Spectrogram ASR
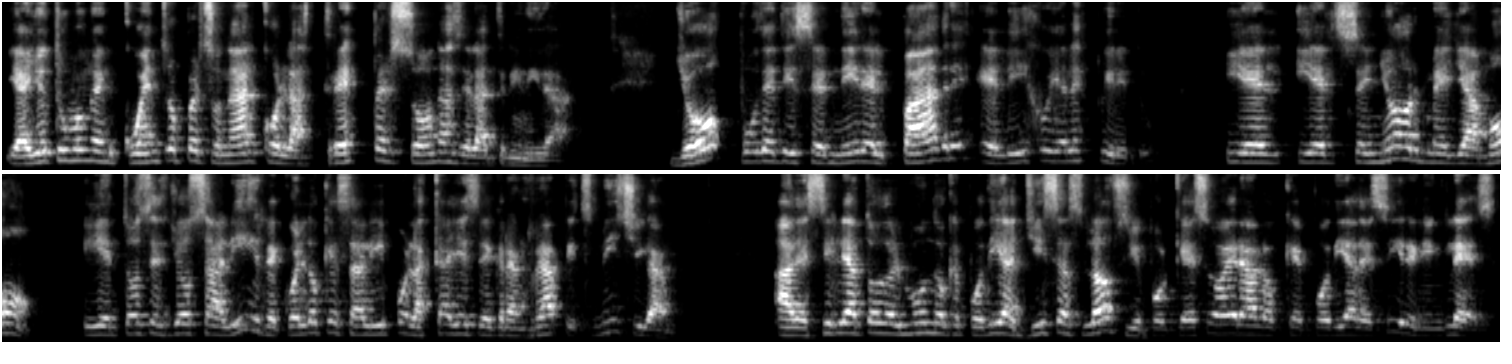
Y ahí yo tuve un encuentro personal con las tres personas de la Trinidad yo pude discernir el Padre, el Hijo y el Espíritu, y el, y el Señor me llamó. Y entonces yo salí, recuerdo que salí por las calles de Grand Rapids, Michigan, a decirle a todo el mundo que podía, Jesus loves you, porque eso era lo que podía decir en inglés.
